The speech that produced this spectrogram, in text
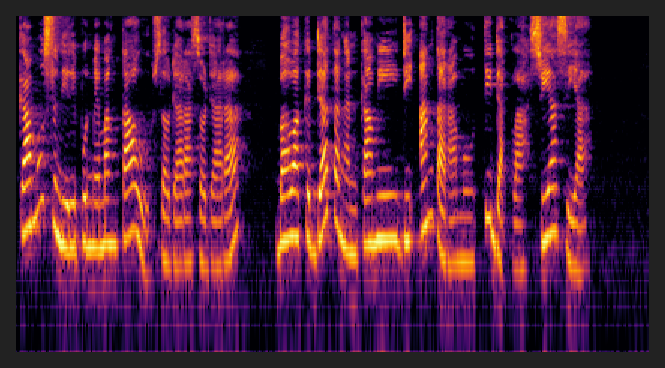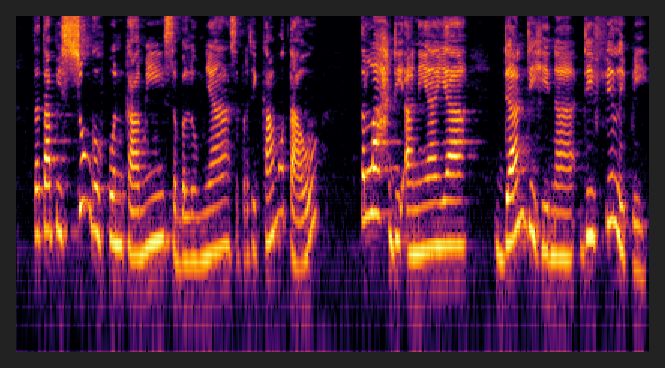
Kamu sendiri pun memang tahu, saudara-saudara, bahwa kedatangan kami di antaramu tidaklah sia-sia. Tetapi sungguh pun kami sebelumnya, seperti kamu tahu, telah dianiaya dan dihina di Filipi.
